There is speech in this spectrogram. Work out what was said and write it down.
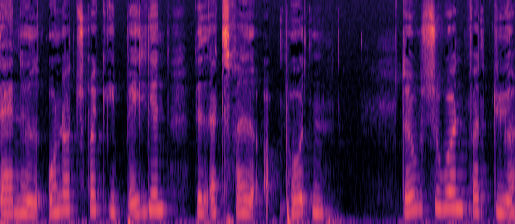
dannede undertryk i bælgen ved at træde op på den. Støvsugeren var dyr,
